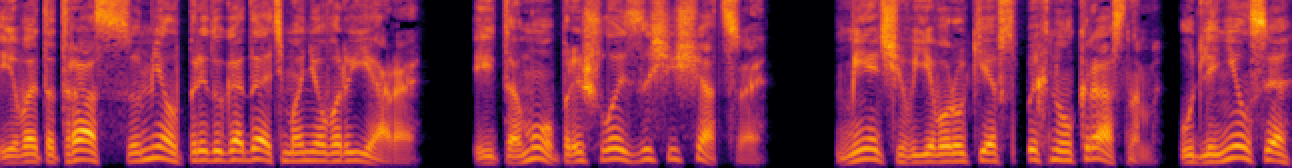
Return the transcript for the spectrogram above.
и в этот раз сумел предугадать маневр Яра, и тому пришлось защищаться. Меч в его руке вспыхнул красным, удлинился,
